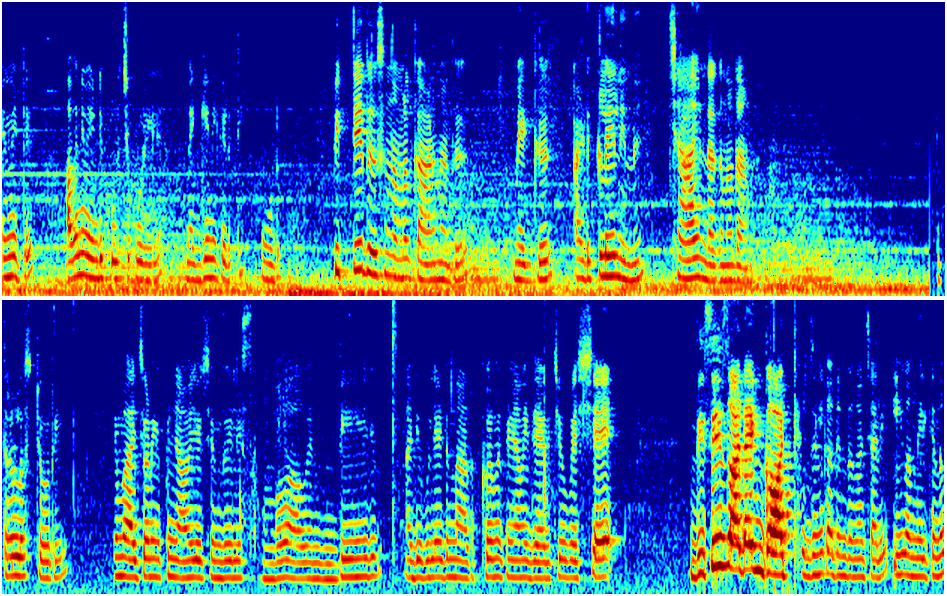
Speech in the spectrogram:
എന്നിട്ട് അവന് വേണ്ടി കുഴിച്ച കുഴിയിൽ മെഗിനെ കിടത്തി മൂടും. പിറ്റേ ദിവസം നമ്മൾ കാണുന്നത് മെഗ് അടുക്കളയിൽ നിന്ന് ചായ ഉണ്ടാക്കുന്നതാണ്. ഇത്രയുള്ള സ്റ്റോറി വായിച്ചു തുടങ്ങിയപ്പോൾ ഞാൻ വിചാരിച്ചു എന്ത് വലിയ സംഭവമാവും എന്തെങ്കിലും അടിപൊളിയായിട്ട് നടക്കുമെന്നൊക്കെ ഞാൻ വിചാരിച്ചു. പക്ഷേ this is what I got original കഥ എന്താന്ന് വെച്ചാൽ ഈ വന്നിരിക്കുന്ന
